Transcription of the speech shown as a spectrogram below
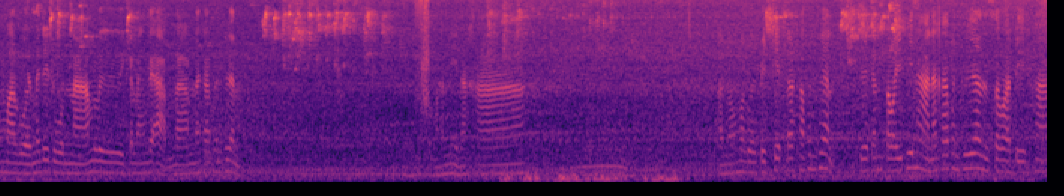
องมารวยไม่ได้โดนน้ำเลยกำลังได้อาบน้ำนะคะ เพื่อนๆประมาณนี้นะคะเอาน้องมารวยไปเช็ดแล้วค่ะเพื่อนๆเจอกันต่ออีพี่หนานะคะ เพื่อนๆสวัสดีค่ะ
